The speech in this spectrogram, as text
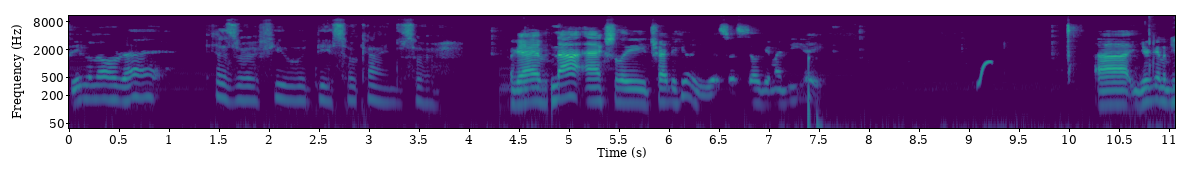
feeling all right? Ezra, if you would be so kind, sir. Okay, I have not actually tried to heal you yet, so I still get my D8. Uh, you're gonna be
